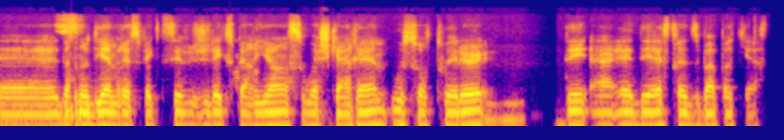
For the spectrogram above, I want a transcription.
euh, dans nos DM respectifs, Jules Expérience, Wesh Karen, ou sur Twitter, DAEDS bas podcast.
